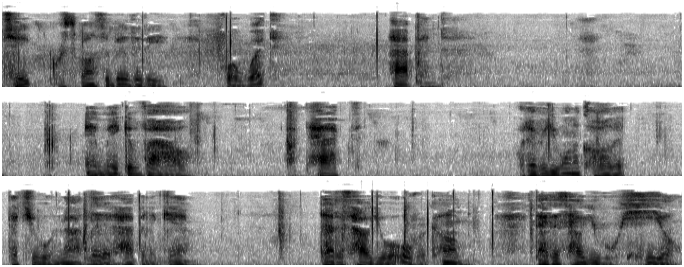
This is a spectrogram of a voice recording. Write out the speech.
Take responsibility for what happened and make a vow, a pact, whatever you want to call it, that you will not let it happen again. That is how you will overcome. That is how you will heal.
